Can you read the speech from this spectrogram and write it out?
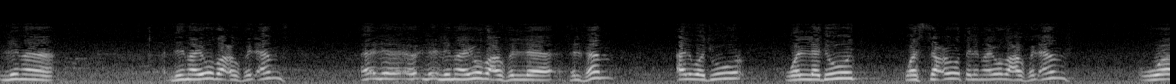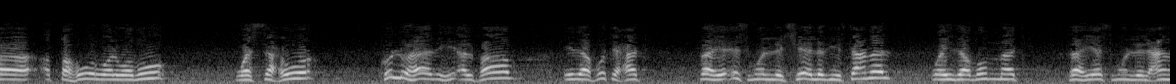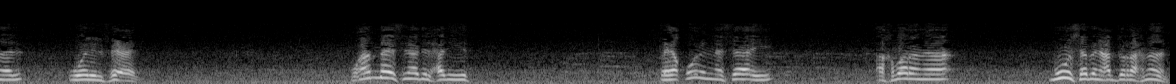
لما لما يوضع في الأنف لما يوضع في في الفم الوجور واللدود والسعوط لما يوضع في الأنف والطهور والوضوء والسحور كل هذه ألفاظ إذا فتحت فهي اسم للشيء الذي يستعمل وإذا ضمت فهي اسم للعمل وللفعل. وأما إسناد الحديث فيقول النسائي أخبرنا موسى بن عبد الرحمن.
